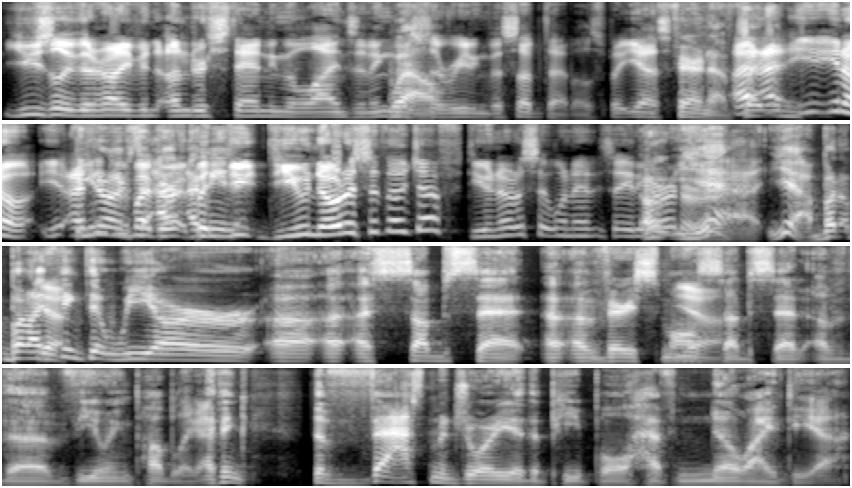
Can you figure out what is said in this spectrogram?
usually they're not even understanding the lines in English. Well, they're reading the subtitles. But yes, Fair enough. I, But- I, you know, I think know you might be right. I But mean- do, do you notice it though, Jeff? Do you notice it when it's ADR? Oh, or- yeah, yeah, but but I Yeah. think that we are uh, a, subset, a, a very small Yeah. subset of the viewing public. I think the vast majority of the people have no idea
